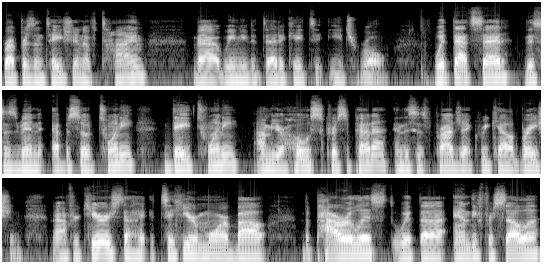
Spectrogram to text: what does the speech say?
representation of time that we need to dedicate to each role. With that said, this has been episode 20, day 20. I'm your host, Chris Cepeda, and this is Project Recalibration. Now, if you're curious to, to hear more about the Power List with uh, Andy Frisella.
